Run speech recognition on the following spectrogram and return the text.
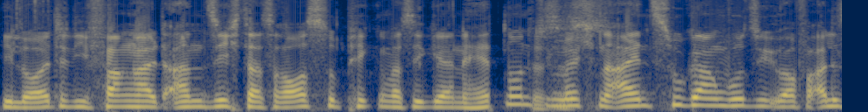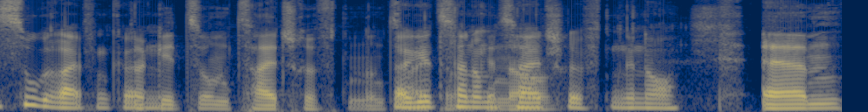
Die Leute, die fangen halt an, sich das rauszupicken, was sie gerne hätten und Das die möchten einen Zugang, wo sie auf alles zugreifen Da können. geht es um Zeitschriften und Da geht es dann um genau. Zeitschriften, genau. Ähm,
